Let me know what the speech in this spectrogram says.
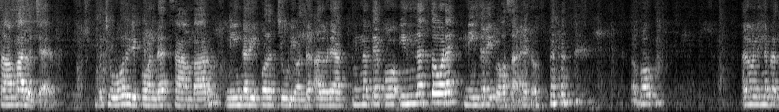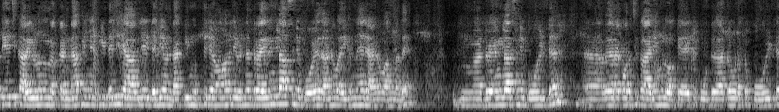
സാമ്പാർ വെച്ചായിരുന്നു. അപ്പൊ ചോറ് ഇരിപ്പുണ്ട് സാമ്പാറും മീൻകറി കുറച്ചുകൂടി ഉണ്ട് അതോടെ ഇന്നത്തെ പോ- ഇന്നത്തോടെ മീൻകറി ക്ലോസ് ആണ് കേട്ടോ. അപ്പോൾ അതുകൊണ്ട് ഇന്ന് പ്രത്യേകിച്ച് കറികളൊന്നും വെക്കണ്ട. പിന്നെ ഇഡലി രാവിലെ ഇഡലി ഉണ്ടാക്കി. മുത്ത് രാവിലെ ഇവിടുന്ന് ഡ്രൈവിംഗ് ക്ലാസ്സിന് പോയതാണ്. വൈകുന്നേരമാണ് വന്നത്. ഡ്രൈവിംഗ് ക്ലാസ്സിന് പോയിട്ട് വേറെ കുറച്ച് കാര്യങ്ങളും ഒക്കെ ആയിട്ട് കൂട്ടുകാരുടെ കൂടെ ഒക്കെ പോയിട്ട്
